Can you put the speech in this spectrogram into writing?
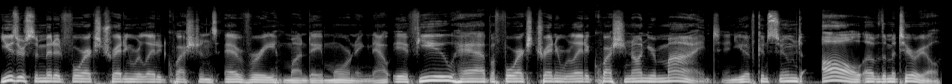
user submitted forex trading related questions every Monday morning. Now, if you have a forex trading related question on your mind and you have consumed all of the material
